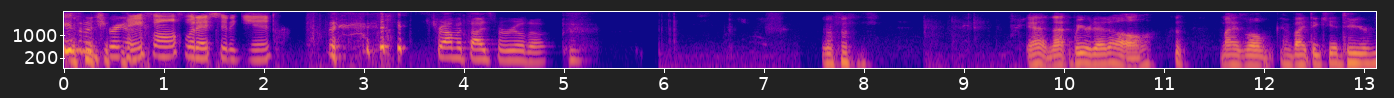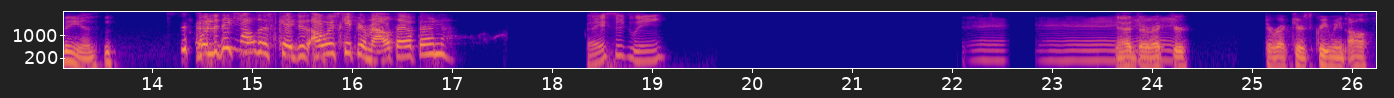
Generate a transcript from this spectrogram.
He's in a trance. Ain't falling for that shit again. Traumatized for real though. yeah, not weird at all. Might as well invite the kid to your van. what did they tell this kid? Just always keep your mouth open. Basically. Yeah, director. Director screaming off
